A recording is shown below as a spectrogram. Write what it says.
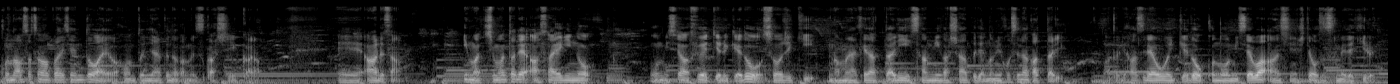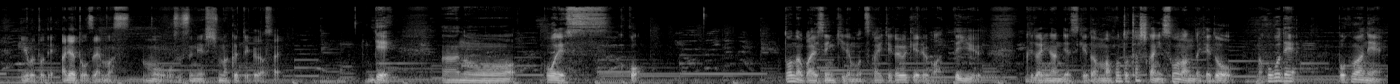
この浅さの焙煎度合いは本当に焼くのが難しいから、えー、R さん。今巷で朝入りのお店は増えてるけど正直生焼けだったり酸味がシャープで飲み干せなかったり当たり外れは多いけどこのお店は安心しておすすめできる。ということでありがとうございます。もうおすすめしまくってください。であのー、ここです。ここ。どんな焙煎機でも使い手が良ければっていうくだりなんですけどまあ本当確かにそうなんだけど、まあ、ここで僕はね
